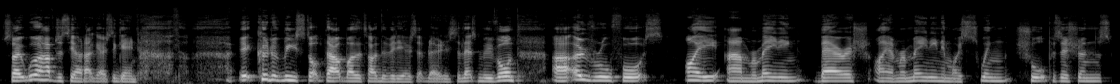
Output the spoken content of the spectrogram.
So we'll have to see how that goes again. It could have been stopped out by the time the video is uploaded so let's move on. Uh, overall thoughts I am remaining bearish. I am remaining in my swing short positions.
